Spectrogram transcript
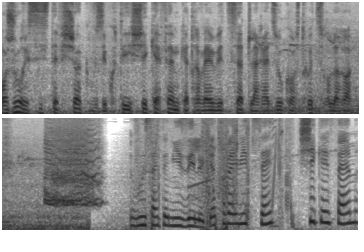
Bonjour, ici Steph Choc. Vous écoutez Chic FM 88.7, la radio construite sur le rock. Vous syntonisez le 88.7 Chic FM,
